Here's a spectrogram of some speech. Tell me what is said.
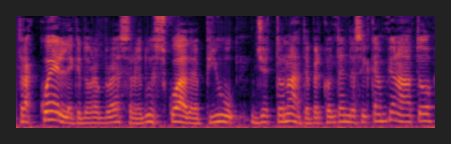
tra quelle che dovrebbero essere le due squadre più gettonate per contendersi il campionato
